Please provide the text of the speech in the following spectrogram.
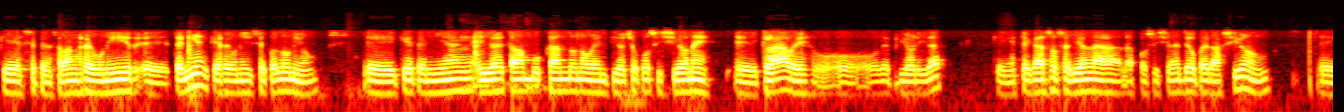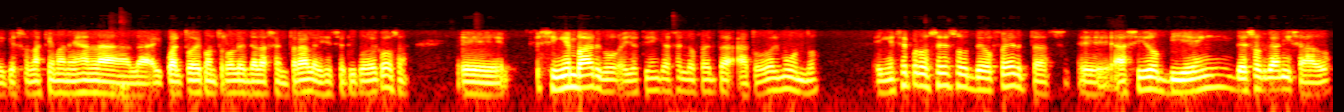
que se pensaban reunir, eh, tenían que reunirse con la Unión, eh, que tenían, ellos estaban buscando 98 posiciones eh, claves o, de prioridad, que en este caso serían la- las posiciones de operación, eh, que son las que manejan la- la- el cuarto de controles de las centrales y ese tipo de cosas. Eh, sin embargo, ellos tienen que hacerle oferta a todo el mundo. En ese proceso de ofertas eh, ha sido bien desorganizado.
